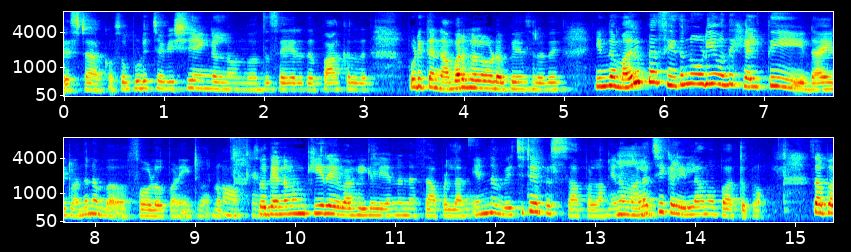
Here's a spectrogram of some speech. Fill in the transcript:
பெஸ்ட்டாக இருக்கும். ஸோ பிடிச்ச விஷயங்கள் நம்ம வந்து செய்கிறது பார்க்குறது பிடித்த நபர்களோட பேசுறது இந்த மாதிரி ப்ளஸ் இதனோடய வந்து ஹெல்த்தி டயட் வந்து நம்ம ஃபாலோ பண்ணிட்டு வரணும். ஸோ தினமும் கீரை வகைகள் என்னென்ன சாப்பிடலாம் என்ன வெஜிடபிள்ஸ் சாப்பிடலாம் ஏன்னா. மலச்சிக்கல் இல்லாமல் பார்த்துக்கணும் ஸோ அப்போ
